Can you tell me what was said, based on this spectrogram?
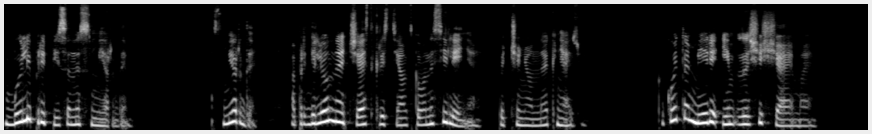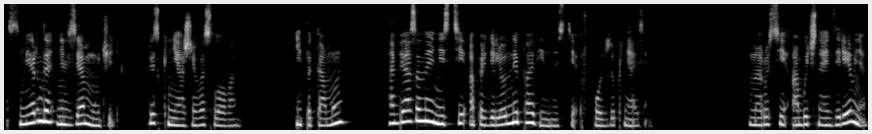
были приписаны смерды. Смерды – определенная часть крестьянского населения, подчиненная князю. В какой-то мере им защищаемая – Смерда нельзя мучить без княжьего слова. И потому обязаны нести определенные повинности в пользу князя. На Руси обычная деревня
